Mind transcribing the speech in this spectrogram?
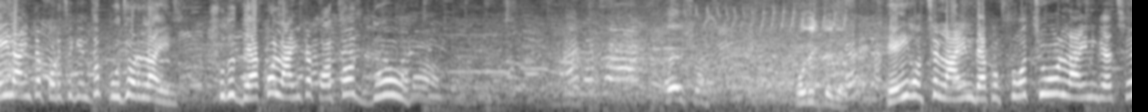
এই লাইনটা পড়েছে কিন্তু পুজোর লাইন শুধু দেখো লাইনটা কত দূর। এই হচ্ছে লাইন দেখো প্রচুর লাইন গেছে।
